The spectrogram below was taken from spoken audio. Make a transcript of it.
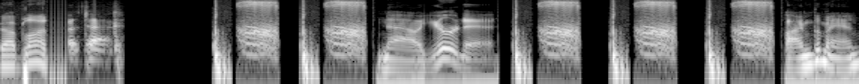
got blood. Attack. Now you're dead. I'm the man.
